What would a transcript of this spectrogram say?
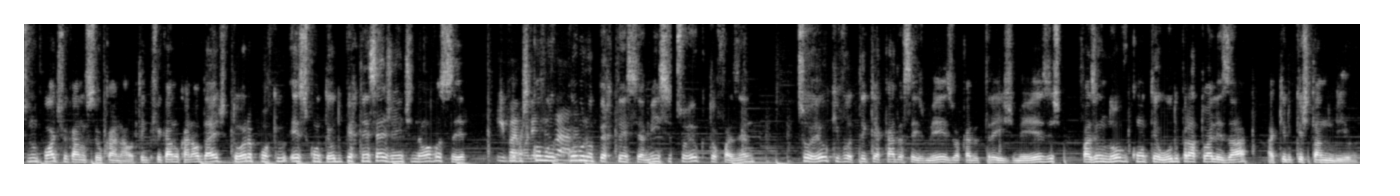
isso não pode ficar no seu canal, tem que ficar no canal da editora, porque esse conteúdo pertence a gente, não a você. E vai Mas como, né? como não pertence a mim, se sou eu que estou fazendo, sou eu que vou ter que a cada seis meses ou a cada três meses fazer um novo conteúdo para atualizar aquilo que está no livro.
